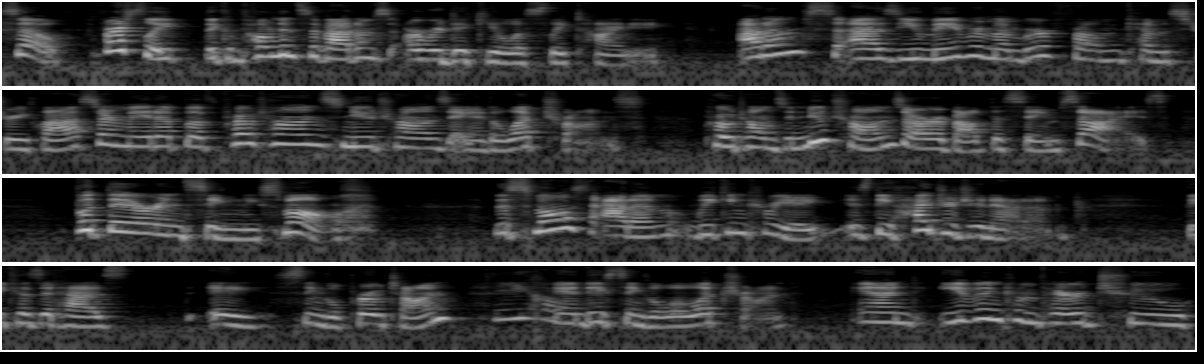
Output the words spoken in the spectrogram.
So, firstly, the components of atoms are ridiculously tiny. Atoms, as you may remember from chemistry class, are made up of protons, neutrons, and electrons. Protons and neutrons are about the same size, but they are insanely small. The smallest atom we can create is the hydrogen atom, because it has a single proton Yeehaw. and a single electron. And even compared to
